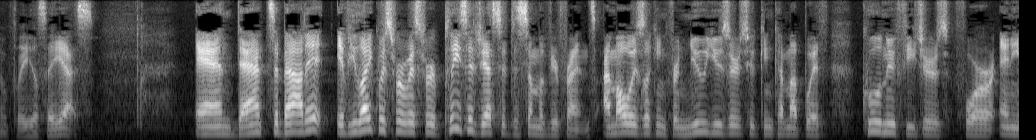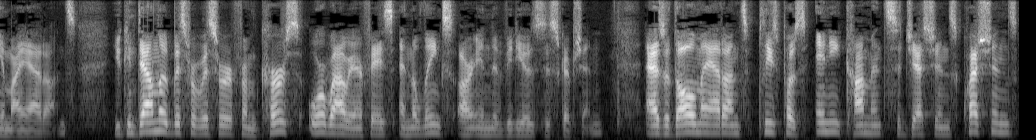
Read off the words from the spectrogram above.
Hopefully, he'll say yes. And that's about it. If you like Whisper Whisper, please suggest it to some of your friends. I'm always looking for new users who can come up with cool new features for any of my add ons. You can download Whisper Whisper from Curse or WoW Interface, and the links are in the video's description. As with all my add ons, please post any comments, suggestions, questions,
